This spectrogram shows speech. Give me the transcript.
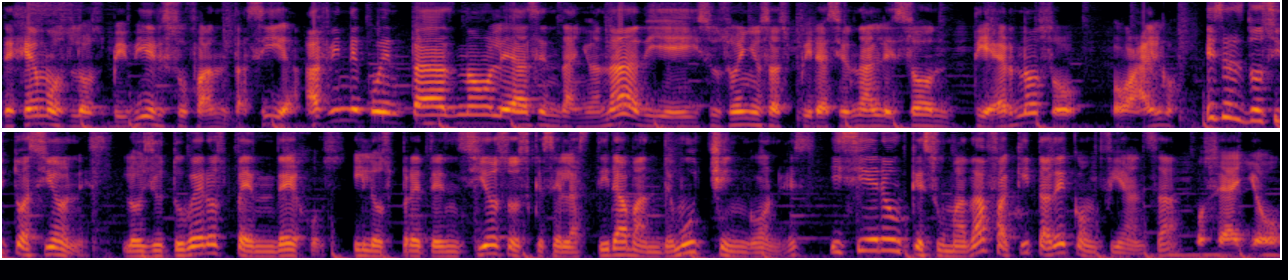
dejémoslos vivir su su fantasía. A fin de cuentas no le hacen daño a nadie y sus sueños aspiracionales son tiernos o, o algo. Esas dos situaciones, los youtuberos pendejos y los pretenciosos que se las tiraban de muy chingones, hicieron que su madafaquita de confianza, o sea yo,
